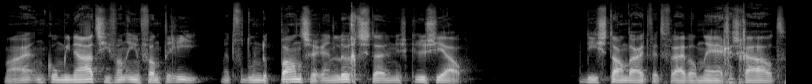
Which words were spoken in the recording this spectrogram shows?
maar een combinatie van infanterie met voldoende panzer en luchtsteun is cruciaal. Die standaard werd vrijwel nergens gehaald.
